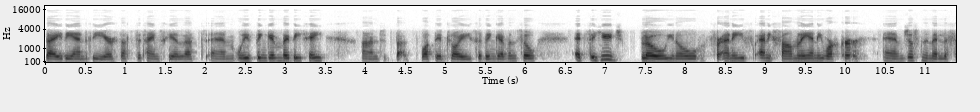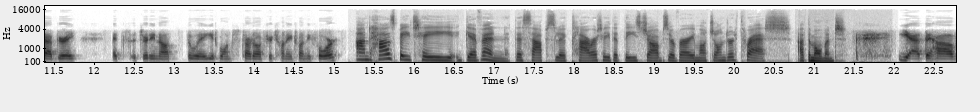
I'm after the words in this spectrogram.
by the end of the year. That's the timescale that um, we've been given by BT and that's what the employees have been given. So it's a huge blow, you know, for any any family, any worker, um, just in the middle of February it's it's really not the way you'd want to start off your 2024. And has BT given this absolute clarity that these jobs are very much under threat at the moment? Yeah, they have.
